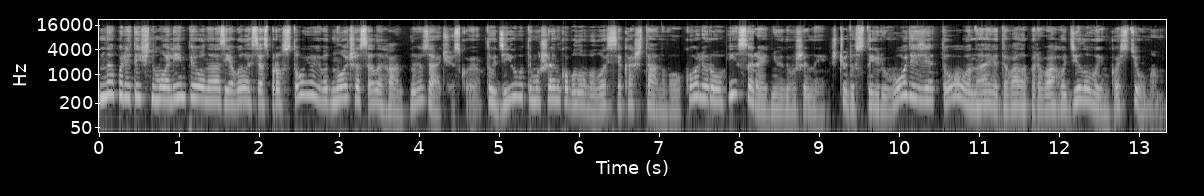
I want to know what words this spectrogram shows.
На політичному Олімпі вона з'явилася з простою і водночас елегантною зачіскою. Тоді у Тимошенко було волосся каштанового кольору і середньої довжини. Щодо стилю в одязі, то вона віддавала перевагу діловим костюмам.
